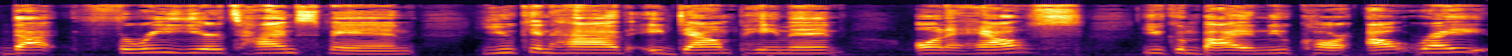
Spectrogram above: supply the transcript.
that three year time span, you can have a down payment on a house. You can buy a new car outright.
